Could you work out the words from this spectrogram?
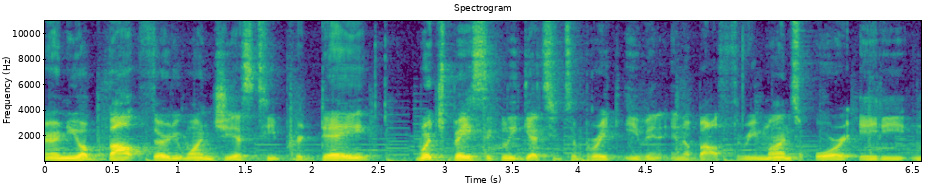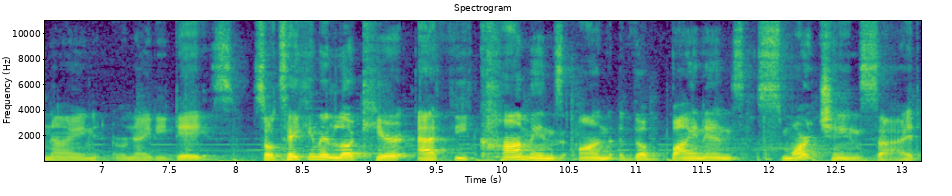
earn you about 31 GST per day, which basically gets you to break even in about three months or 89 or 90 days. So taking a look here at the commons on the Binance Smart Chain side,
